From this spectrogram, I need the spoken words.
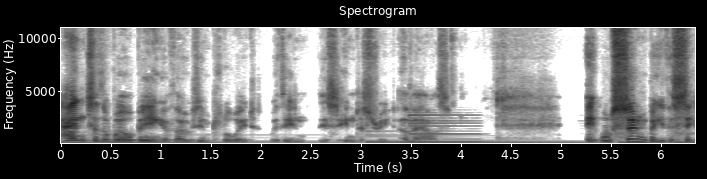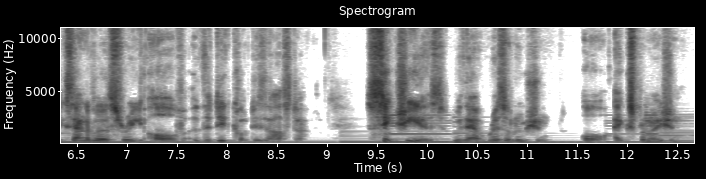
and to the well-being of those employed within this industry of ours? It will soon be the sixth anniversary of the Didcot disaster. Six years without resolution or explanation.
